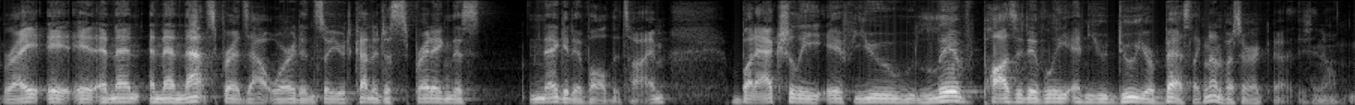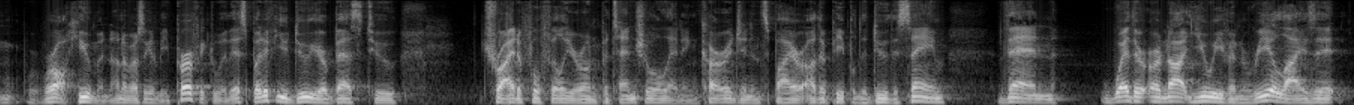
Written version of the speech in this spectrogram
right? It, it, and then and then that spreads outward, and so you're kind of just spreading this negative all the time. But actually, if you live positively and you do your best, like none of us are, uh, you know, we're all human. None of us are going to be perfect with this. But if you do your best to try to fulfill your own potential and encourage and inspire other people to do the same, then whether or not you even realize it,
